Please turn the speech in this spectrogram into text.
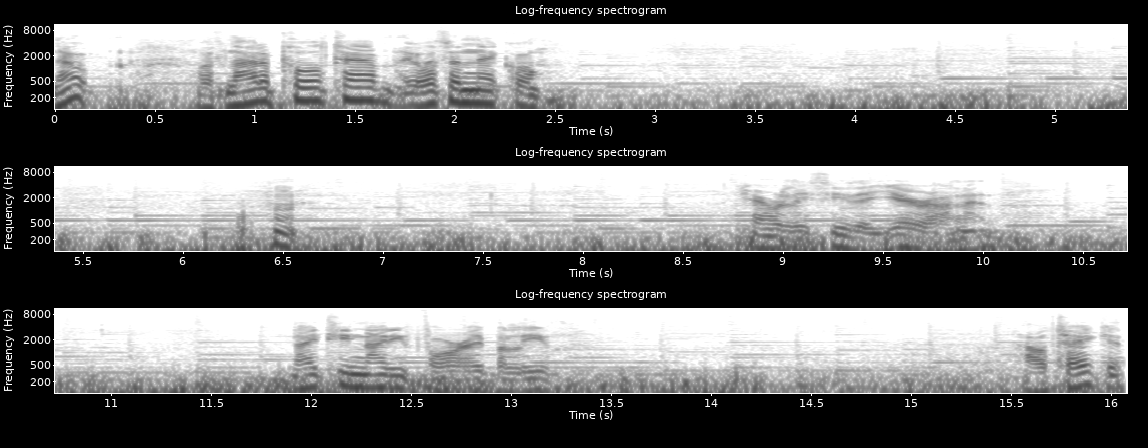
Nope, was not a pull tab. It was a nickel. Hmm. Can't really see the year on it. 1994, I believe. I'll take it.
